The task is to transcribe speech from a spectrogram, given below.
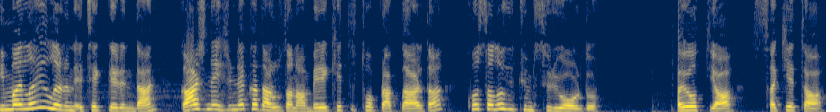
Himalayaların eteklerinden Gaj Nehri'ne kadar uzanan bereketli topraklarda Kosala hüküm sürüyordu. Ayodhya, Saketa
